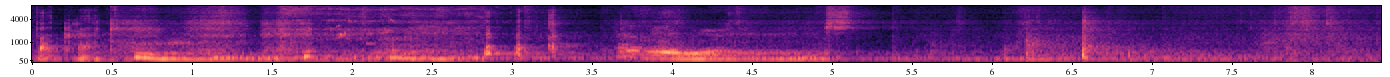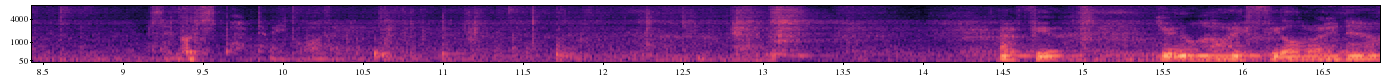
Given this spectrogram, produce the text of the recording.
Butt crack. That was a little weird. It's a good spot to be quiet. I feel, you know how I feel right now?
